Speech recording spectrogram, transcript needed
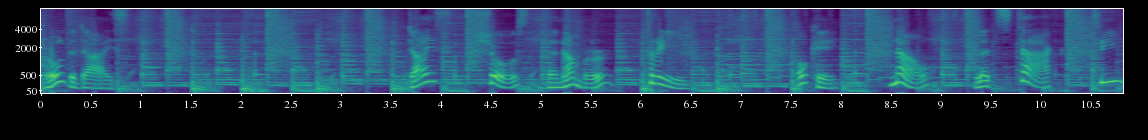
roll the dice. Dice shows the number 3. Okay, now let's stack 3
